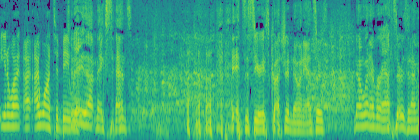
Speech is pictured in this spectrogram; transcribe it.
you know what? I, I want to be Did with. of that makes sense? it's a serious question. No one answers. No one ever answers, and I'm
